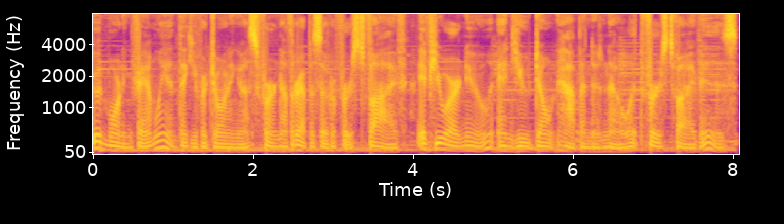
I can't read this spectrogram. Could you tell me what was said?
Good morning, family, and thank you for joining us for another episode of First Five. If you are new and you don't happen to know what First Five is,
